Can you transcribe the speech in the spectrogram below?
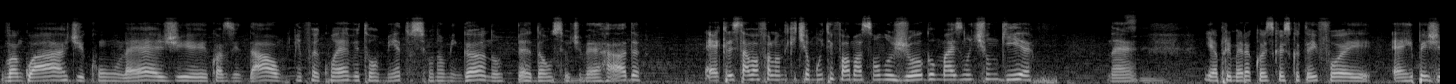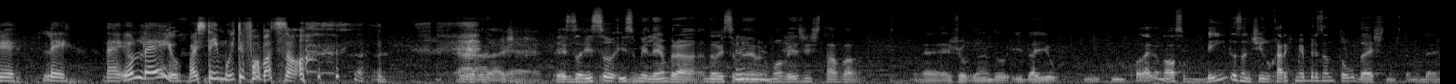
Vanguard com o Lege, com a Zindal, e foi com o Eve Tormento, se eu não me engano, perdão se eu estiver errada. É que eles estavam falando que tinha muita informação no jogo, mas não tinha um guia, né? Sim. E a primeira coisa que eu escutei foi RPG, lê, né? Eu leio, mas tem muita informação. É verdade. É, isso, isso, isso me lembra. Não, isso me lembra. Uma vez a gente tava é, jogando e daí um, um, colega nosso, bem das antigas, o cara que me apresentou o Dash, pra ter uma ideia.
